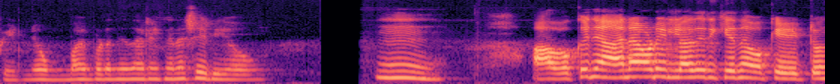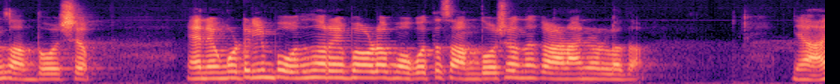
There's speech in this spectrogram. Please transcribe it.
പിന്നെ ഉമ്മ ഇവിടെ നിന്നാൽ എങ്ങനെ ശരിയാവും. അവക്ക് ഞാൻ അവിടെ ഇല്ലാതിരിക്കുന്ന അവക്ക് ഏറ്റവും സന്തോഷം. ഞാൻ എങ്ങോട്ടെങ്കിലും പോകുന്നെന്ന് പറയുമ്പോൾ അവിടെ മുഖത്ത് സന്തോഷം ഒന്ന് കാണാനുള്ളതാണ് ഞാൻ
